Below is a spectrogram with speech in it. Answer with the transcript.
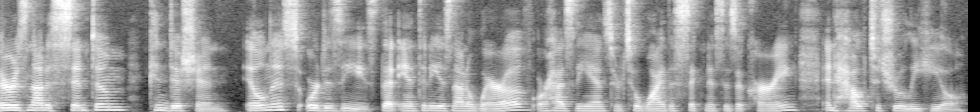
There is not a symptom, condition, illness, or disease that Anthony is not aware of or has the answer to why the sickness is occurring and how to truly heal.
